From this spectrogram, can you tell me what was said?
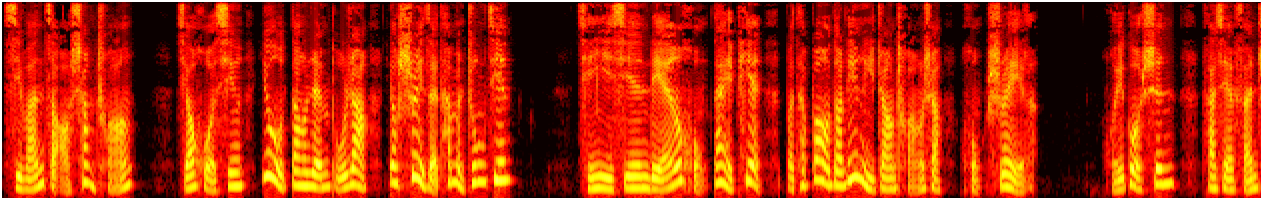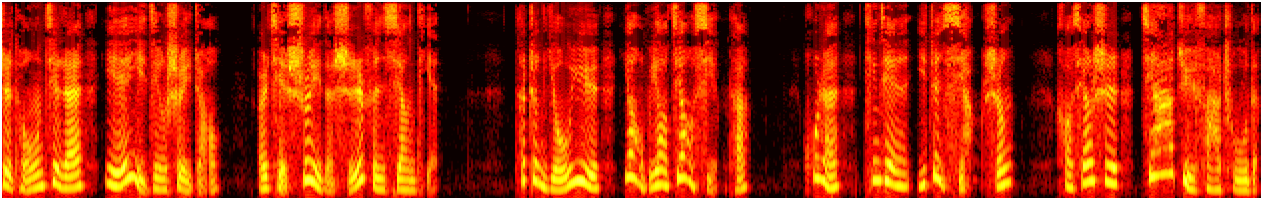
洗完澡上床，小火星又当仁不让要睡在他们中间。秦艺心连哄带骗，把他抱到另一张床上哄睡了。回过身，发现樊志同竟然也已经睡着，而且睡得十分香甜。他正犹豫要不要叫醒他，忽然听见一阵响声，好像是家具发出的，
